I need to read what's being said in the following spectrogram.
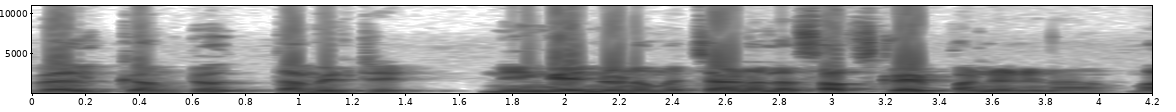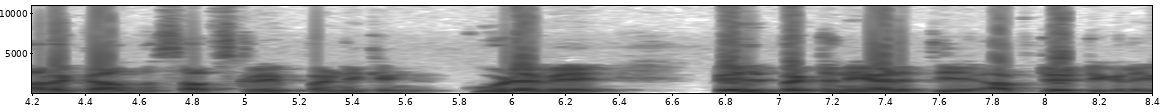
வெல்கம் டு தமிழ் ட்ரீட் நீங்கள் இன்னும் நம்ம சேனலை சப்ஸ்கிரைப் பண்ணணுன்னா மறக்காமல் சப்ஸ்கிரைப் பண்ணிக்கோங்க. கூடவே பெல் பட்டனை அழுத்தி அப்டேட்டுகளை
